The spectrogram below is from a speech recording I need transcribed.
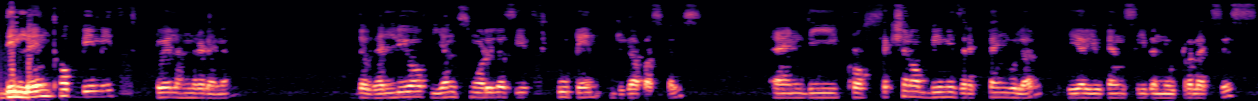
The length of beam is 1200 mm. The value of Young's modulus is 210 gigapascals and the cross section of beam is rectangular. Here you can see the neutral axis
